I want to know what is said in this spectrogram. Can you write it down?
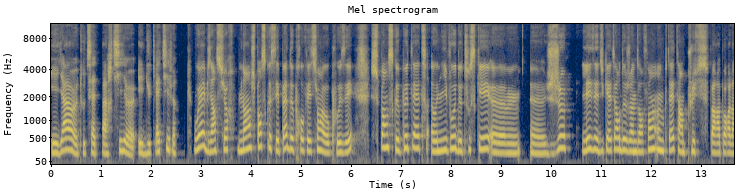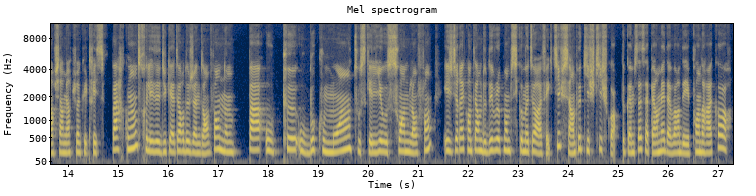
il y a euh, toute cette partie euh, éducative. Oui, bien sûr. Non, je pense que c'est pas de profession à opposer. Je pense que peut-être au niveau de tout ce qui est jeu les éducateurs de jeunes enfants ont peut-être un plus par rapport à l'infirmière puricultrice. Par contre, les éducateurs de jeunes enfants n'ont pas ou peu ou beaucoup moins tout ce qui est lié aux soins de l'enfant. Et je dirais qu'en termes de développement psychomoteur affectif, c'est un peu kiff-kiff, quoi. Comme ça, ça permet d'avoir des points de raccord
